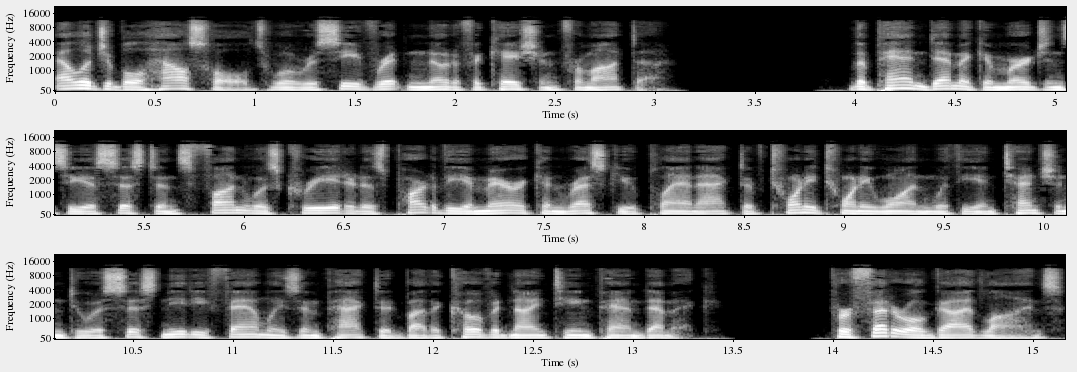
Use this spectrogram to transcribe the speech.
Eligible households will receive written notification from OTDA. The Pandemic Emergency Assistance Fund was created as part of the American Rescue Plan Act of 2021 with the intention to assist needy families impacted by the COVID 19 pandemic. Per federal guidelines,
